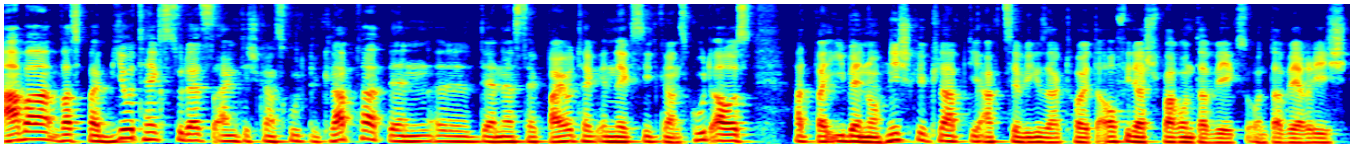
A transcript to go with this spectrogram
Aber was bei Biotech zuletzt eigentlich ganz gut geklappt hat, denn äh, der Nasdaq Biotech Index sieht ganz gut aus, hat bei eBay noch nicht geklappt. Die Aktie, wie gesagt, heute auch wieder schwach unterwegs und da wäre ich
